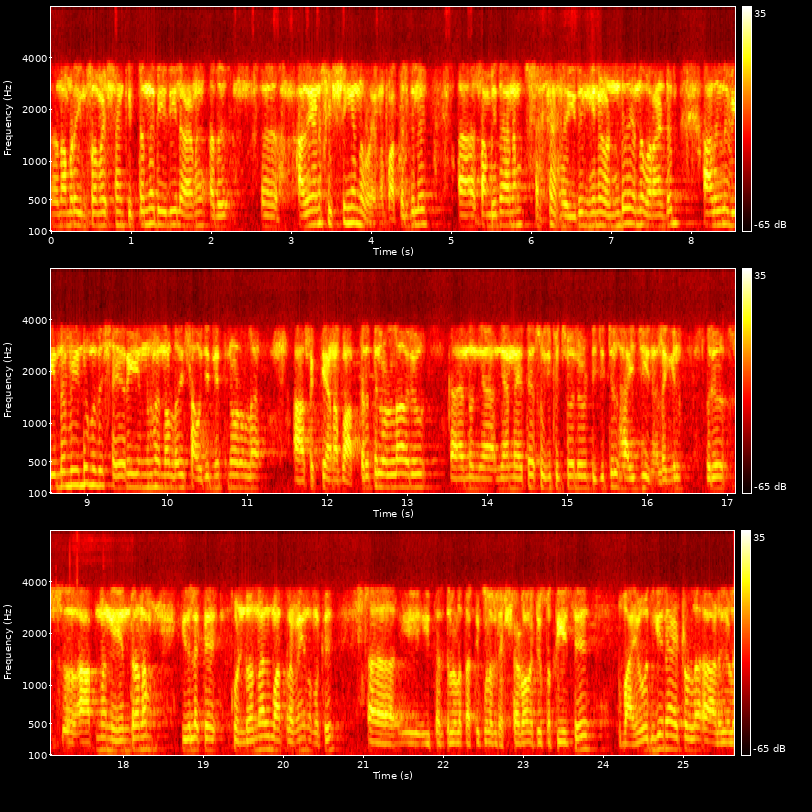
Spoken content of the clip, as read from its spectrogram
നമ്മുടെ ഇൻഫർമേഷൻ കിട്ടുന്ന രീതിയിലാണ് അത് അതെയാണ് ഫിഷിംഗ് എന്ന് പറയുന്നത്. അപ്പൊ അത്തരത്തിൽ ആ, സംവിധാനം ഇത് ഇങ്ങനെ ഉണ്ട് എന്ന് പറഞ്ഞിട്ടും ആളുകൾ വീണ്ടും വീണ്ടും ഇത് ഷെയർ ചെയ്യുന്നു എന്നുള്ളത് ഈ സൗജന്യത്തിനോടുള്ള ആസക്തിയാണ്. അപ്പൊ അത്തരത്തിലുള്ള ഒരു ഞാൻ- നേരത്തെ സൂചിപ്പിച്ച പോലെ ഒരു ഡിജിറ്റൽ ഹൈജീൻ അല്ലെങ്കിൽ ഒരു ആത്മനിയന്ത്രണം ഇതിലൊക്കെ കൊണ്ടുവന്നാൽ മാത്രമേ നമുക്ക് ഇത്തരത്തിലുള്ള തട്ടിപ്പുകൾ രക്ഷപ്പെടാൻ പറ്റൂ. പ്രത്യേകിച്ച് വയോധികരായിട്ടുള്ള ആളുകൾ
